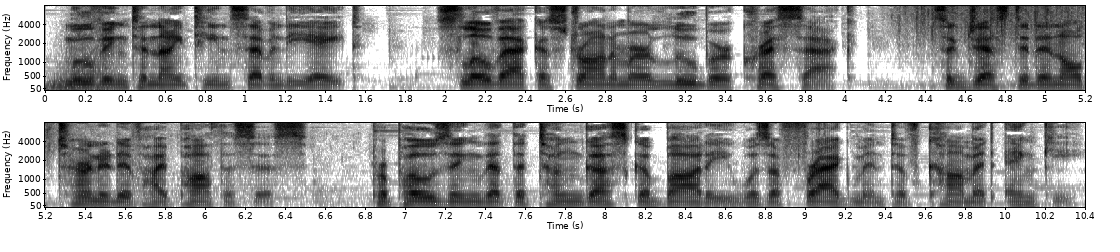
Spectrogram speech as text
Moving to 1978, Slovak astronomer Lubor Kresak suggested an alternative hypothesis, proposing that the Tunguska body was a fragment of Comet Encke.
